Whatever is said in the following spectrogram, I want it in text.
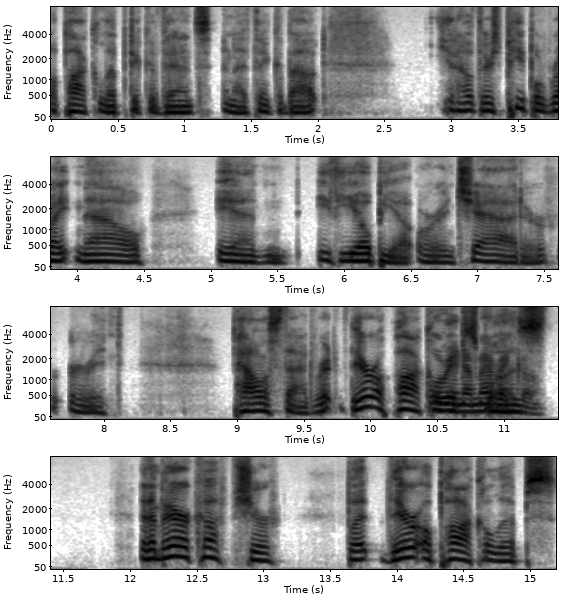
apocalyptic events and I think about, you know, there's people right now in Ethiopia or in Chad or, or in Palestine. Their apocalypse or in America. was in America, sure but their apocalypse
